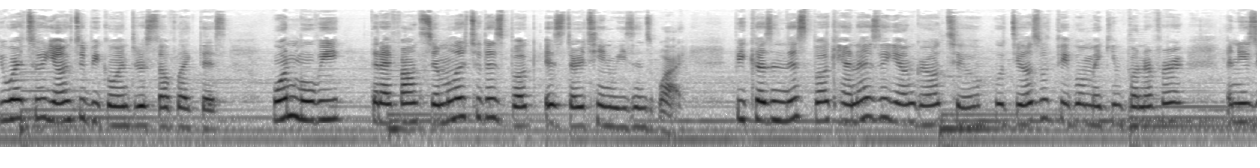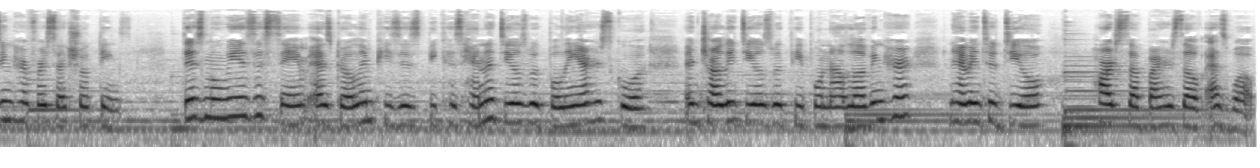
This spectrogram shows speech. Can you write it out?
You are too young to be going through stuff like this. One movie that I found similar to this book is 13 Reasons Why. Because in this book, Hannah is a young girl too who deals with people making fun of her and using her for sexual things. This movie is the same as Girl in Pieces because Hannah deals with bullying at her school and Charlie deals with people not loving her and having to deal hard stuff by herself as well.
